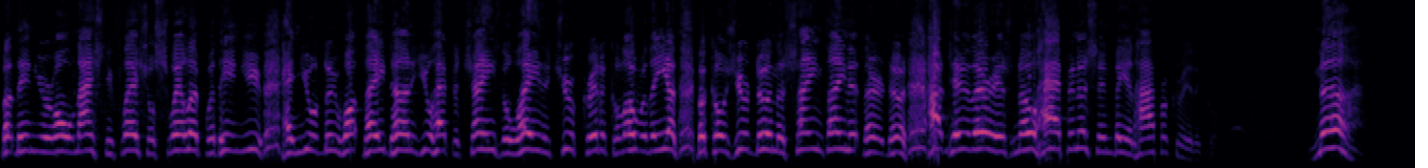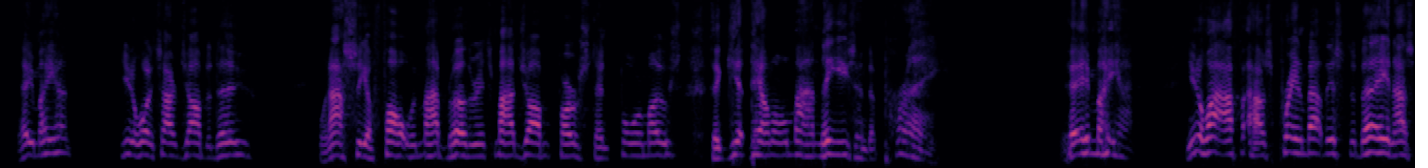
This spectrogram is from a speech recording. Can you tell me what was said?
But then your old nasty flesh will swell up within you and you'll do what they done and you'll have to change the way that you're critical over them because you're doing the same thing that they're doing. I tell you, there is no happiness in being hypercritical. None. Amen. You know what it's our job to do? When I see a fault with my brother, it's my job first and foremost to get down on my knees and to pray. Amen. You know why I, I, was praying about this today and I was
